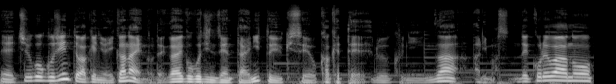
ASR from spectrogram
えー、中国人ってわけにはいかないので外国人全体にという規制をかけている国があります。でこれはあの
